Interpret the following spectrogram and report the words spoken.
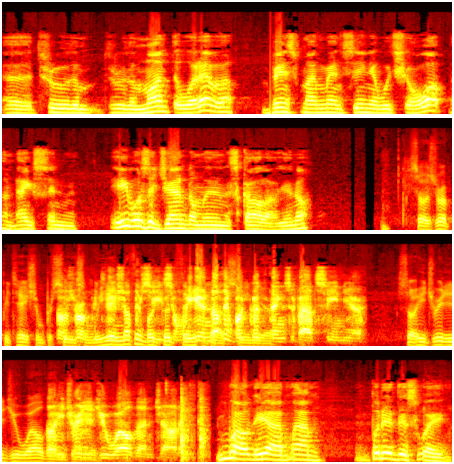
uh, through the through the month or whatever. Vince McMahon Senior would show up, and nice and he was a gentleman and a scholar, you know. So his reputation So precedes his him. We hear reputation nothing but good things hear about but Senior. good things about Senior. So he treated you well So then, he treated Johnny. you well then, Johnny. Well, yeah, um, put it this way.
